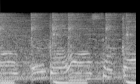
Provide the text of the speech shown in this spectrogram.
の笑顔さか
